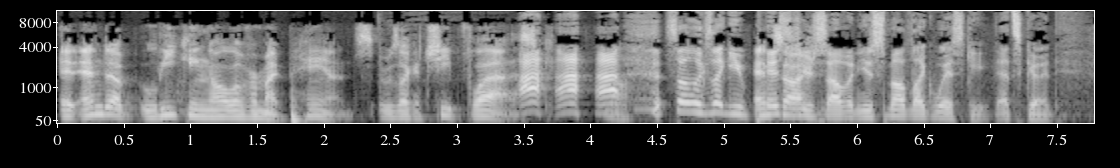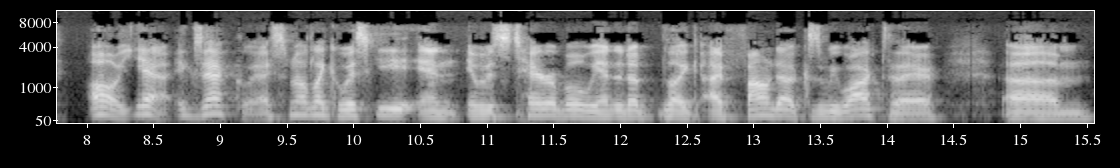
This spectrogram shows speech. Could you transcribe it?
it ended up leaking all over my pants. It was like a cheap flask. So it looks like you And pissed so I- yourself and you smelled like whiskey. That's good. Oh yeah, exactly. I smelled like whiskey, and it was terrible. We ended up like I found out because we walked there, um,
